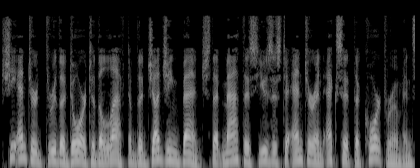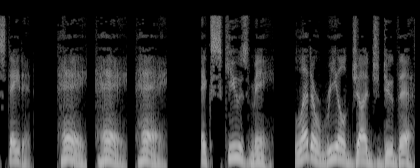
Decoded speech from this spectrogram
she entered through the door to the left of the judging bench that Mathis uses to enter and exit the courtroom and stated, Hey, hey, hey. Excuse me. Let a real judge do this.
